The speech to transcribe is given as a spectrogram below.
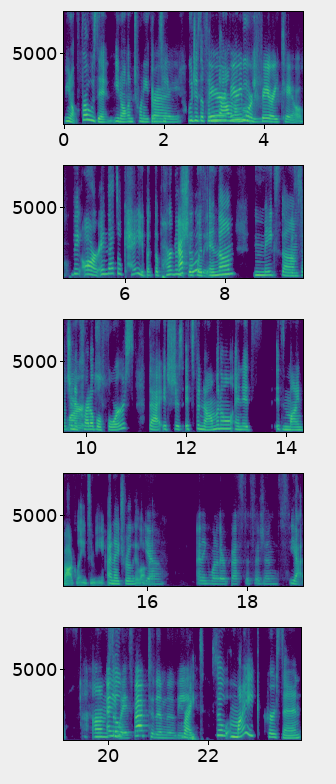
you know frozen you know in 2013 right. which is a They're phenomenal very movie more fairy tale. they are and that's okay but the partnership Absolutely. within them makes them such an incredible force that it's just it's phenomenal and it's it's mind-boggling to me and i truly love it Yeah. I think one of their best decisions. yes um so- Anyways, back to the movie. Right. So Mike Kirsten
